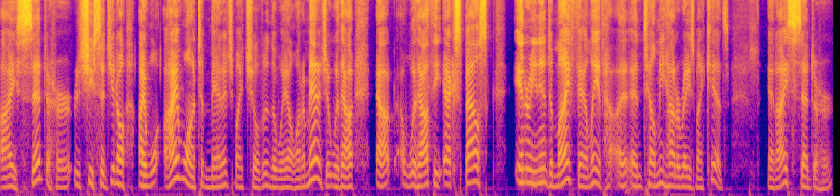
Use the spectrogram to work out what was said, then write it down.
I said to her, she said, you know, I, w- I want to manage my children the way I want to manage it without out, without the ex-spouse entering into my family how, and tell me how to raise my kids. And I said to her,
